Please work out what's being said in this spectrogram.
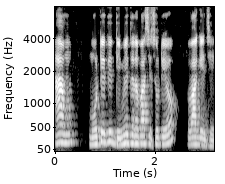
આમ મોટેથી ધીમે તરફ આ સિસોટીઓ વાગે છે.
